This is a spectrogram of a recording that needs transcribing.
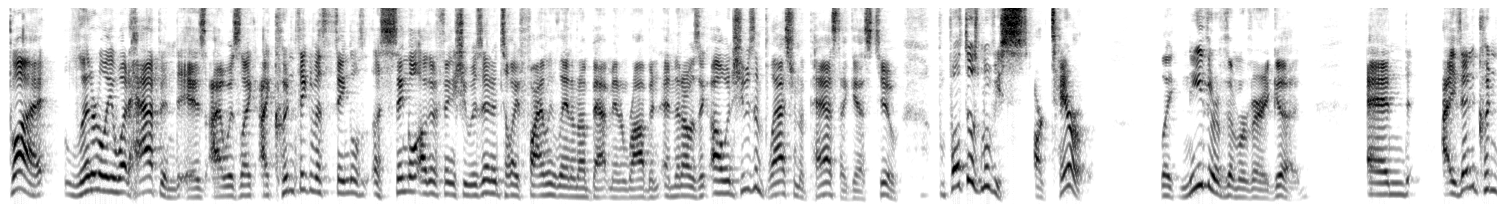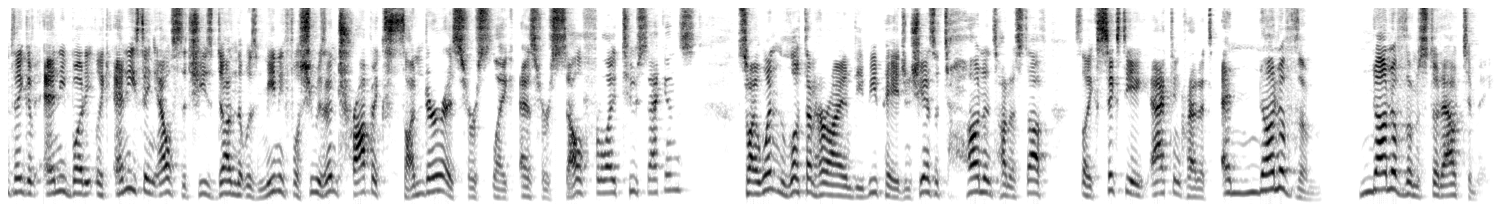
But literally, what happened is I was like, I couldn't think of a single a single other thing she was in until I finally landed on Batman and Robin, and then I was like, oh, and she was in Blast from the Past, I guess too. But both those movies are terrible. Like neither of them are very good, and I then couldn't think of anybody like anything else that she's done that was meaningful. She was in Tropic Thunder as her like as herself for like two seconds. So I went and looked on her IMDb page, and she has a ton and ton of stuff. It's like 68 acting credits, and none of them, none of them stood out to me.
